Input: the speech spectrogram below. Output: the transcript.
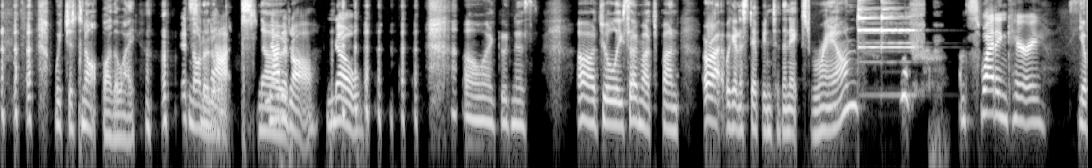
which it's not, by the way. It's Not at all. not. Not at all. No. Oh, my goodness. Oh, Julie, so much fun. All right, we're going to step into the next round. I'm sweating, Kerry. You're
